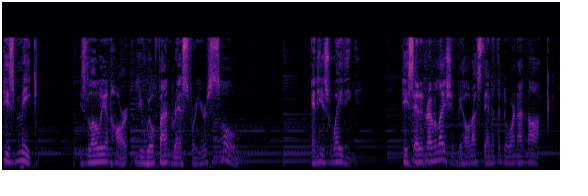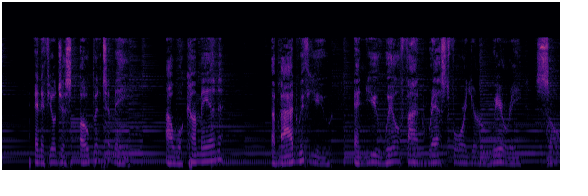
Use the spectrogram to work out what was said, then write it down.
He's meek. He's lowly in heart. You will find rest for your soul. And he's waiting. He said in Revelation, Behold, I stand at the door and I knock. And if you'll just open to me, I will come in, abide with you, and you will find rest for your weary soul.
